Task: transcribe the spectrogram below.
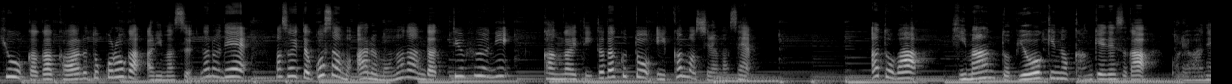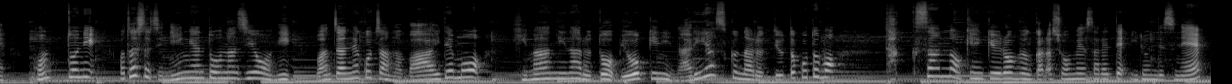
評価が変わるところがあります。なので、まあ、そういった誤差もあるものなんだっていうふうに考えていただくといいかもしれません。あとは肥満と病気の関係ですがこれはね本当に私たち人間と同じようにワンちゃん猫ちゃんの場合でも肥満になると病気になりやすくなるっていったこともたくさんの研究論文から証明されているんですね。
